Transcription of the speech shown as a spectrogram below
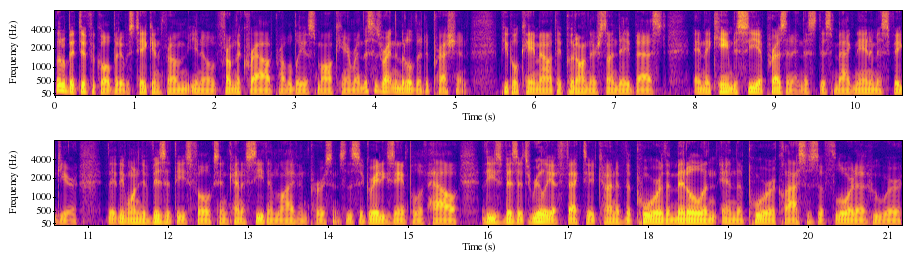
little bit difficult, but it was taken from, you know, from the crowd, probably a small camera. And this is right in the middle of the Depression. People came out, they put on their Sunday best, and they came to see a president, this this magnanimous figure. They, they wanted to visit these folks and kind of see them live in person. So this is a great example of how these visits really affected kind of the poor, the middle, and, and the poorer classes of Florida who were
